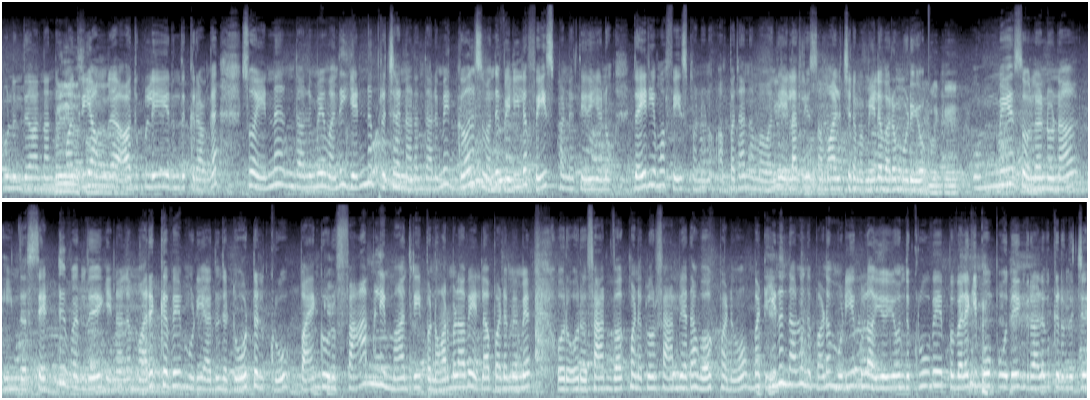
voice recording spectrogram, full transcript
புழுந்து அந்த அந்த மாதிரி அவங்க அதுக்குள்ளேயே இருந்துக்கிறாங்க. ஸோ என்ன இருந்தாலுமே வந்து என்ன பிரச்சனை நடந்தாலுமே கேர்ள்ஸ் வந்து வெளியில் ஃபேஸ் பண்ண தெரியணும். தைரியமாக ஃபேஸ் பண்ணணும். அப்போ தான் நம்ம வந்து எல்லாத்தையும் சமாளித்து நம்ம மேலே வர முடியும். உண்மையை சொல்லணும்னா இந்த செட்டு வந்து என்னால் மறக்கவே முடியாது. இந்த டோட்டல் க்ரூ பயங்கர ஒரு ஃபேமிலி மாதிரி. இப்போ நார்மலாகவே எல்லா படமுமே ஒரு ஒரு ஃபேம் ஒர்க் பண்ணக்குள்ள ஒரு ஃபேமிலியாக தான் ஒர்க் பண்ணுவோம். பட் இருந்தாலும் இந்த படம் முடியக்குள்ள ஐயோ இந்த க்ரூவே இப்போ விலகி போக போகுதேங்கிற அளவுக்கு இருந்துச்சு.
